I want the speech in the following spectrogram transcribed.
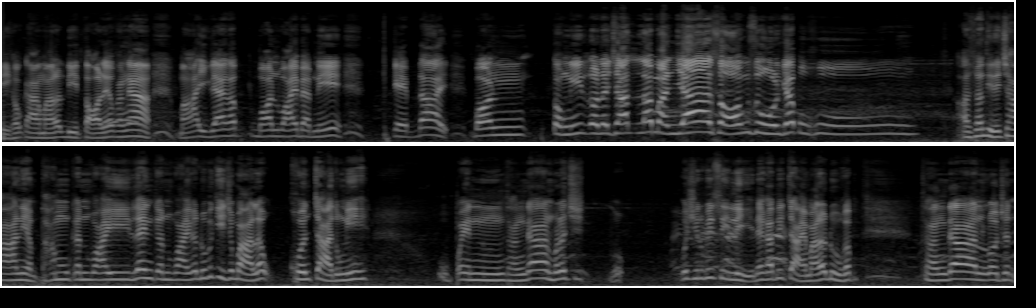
ดีเข้ากลางมาแล้วดีต่อเร็วข้างหน้า มาอีกแล้วครับบอลไวแบบนี้ เก็บได้บอลตรงนี้รณชัดแล้วมันยา2-0ครับโอ้โหอัศนันติชาเนี่ยทำกันไวเล่นกันไวก็ดูไม่กี่จังหวะแล้วคนจ่ายตรงนี้ เป็นทางด้านวรชิ วชิรวิทย์สิรินะครับที่จ่ายมาแล้วดูครับ ทางด้านโรชน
